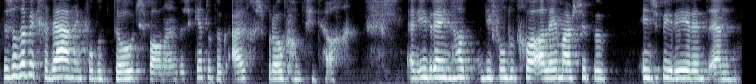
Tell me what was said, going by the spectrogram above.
Dus dat heb ik gedaan en ik vond het doodspannend. Dus ik heb dat ook uitgesproken op die dag. En iedereen had, die vond het gewoon alleen maar super inspirerend en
